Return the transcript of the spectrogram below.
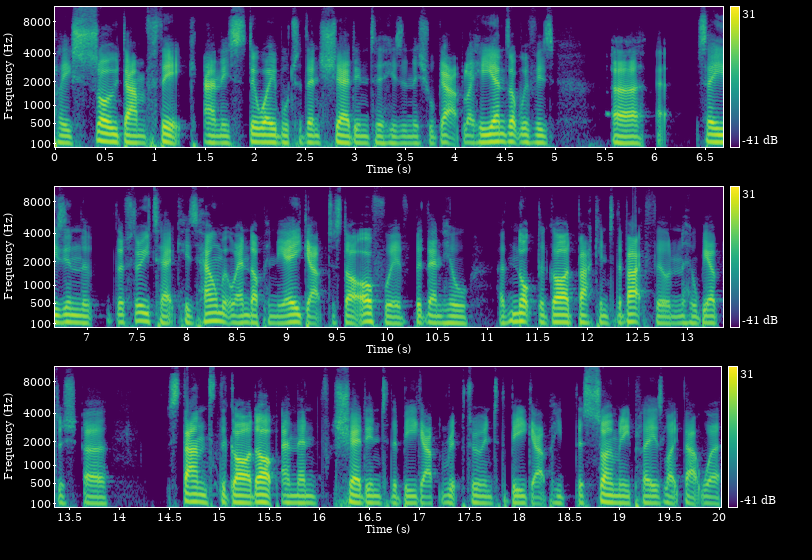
plays so damn thick and is still able to then shed into his initial gap. Like he ends up with his, uh, say he's in the the three tech, his helmet will end up in the A gap to start off with, but then he'll have knocked the guard back into the backfield and he'll be able to. sh- Uh, stand the guard up and then shed into the B gap, rip through into the B gap. He, there's so many plays like that where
